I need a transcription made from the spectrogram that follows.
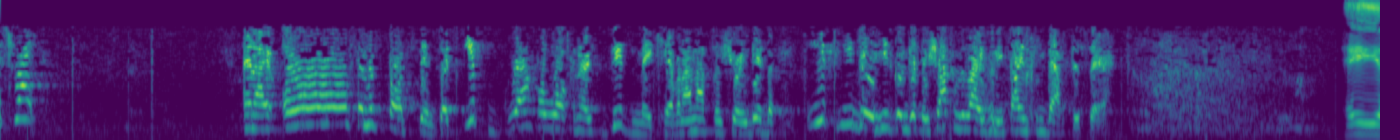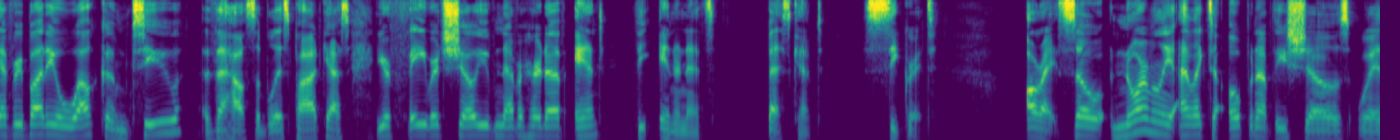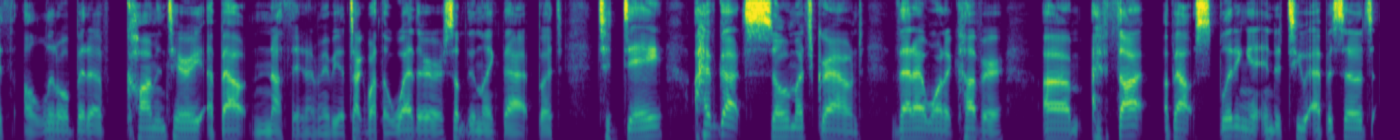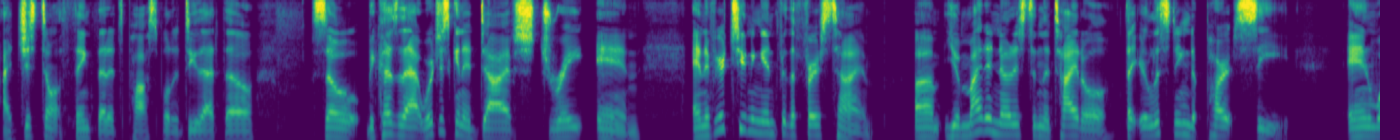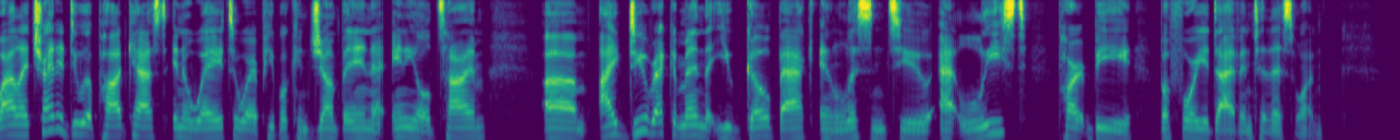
That's right. And I often have thought since that if Grandpa Walkenhurst did make heaven, I'm not so sure he did, but if he did, he's going to get the shock of his life when he finds some Baptists there. Hey, everybody, welcome to the House of Bliss podcast, your favorite show you've never heard of, and the internet's best kept secret. All right, so normally I like to open up these shows with a little bit of commentary about nothing. Maybe I talk about the weather or something like that. But today I've got so much ground that I want to cover. Um, I've thought about splitting it into two episodes. I just don't think that it's possible to do that though. So, because of that, we're just going to dive straight in. And if you're tuning in for the first time, um, you might have noticed in the title that you're listening to part C. And while I try to do a podcast in a way to where people can jump in at any old time, um, I do recommend that you go back and listen to at least part B before you dive into this one.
